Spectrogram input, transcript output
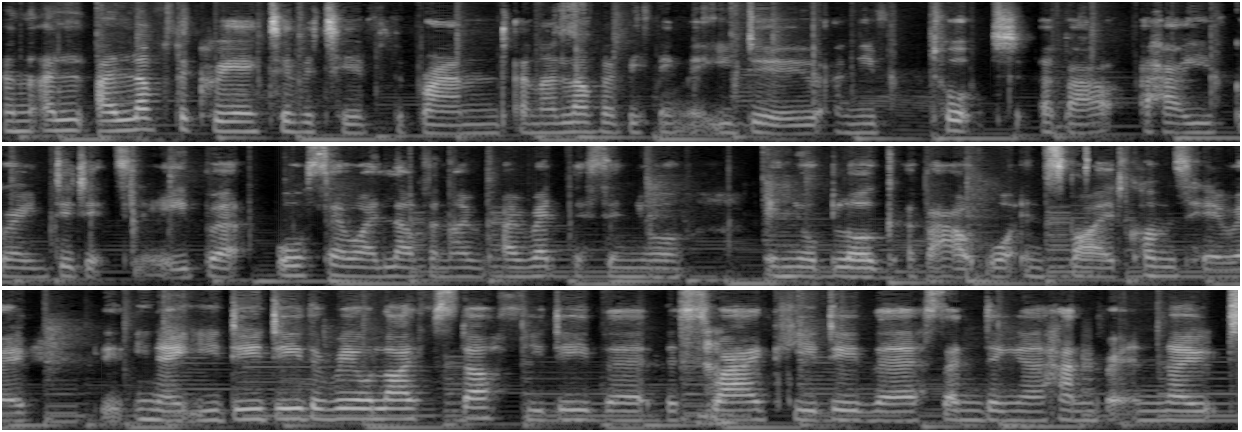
and I, I love the creativity of the brand and I love everything that you do and you've talked about how you've grown digitally but also I love and I, I read this in your in your blog about what inspired comms hero you know you do do the real life stuff you do the the swag you do the sending a handwritten note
